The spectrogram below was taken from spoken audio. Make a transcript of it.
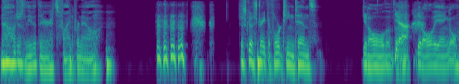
No, I'll just leave it there. It's fine for now. Just go straight to 1410s. Get all of the Yeah. get all the angle.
